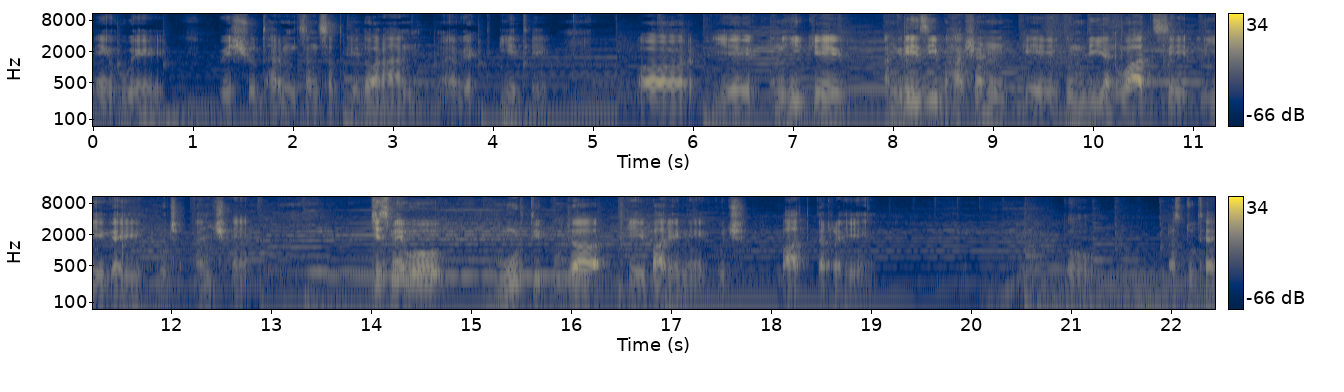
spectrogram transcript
में हुए विश्व धर्म संसद के दौरान व्यक्त किए थे और ये उन्हीं के अंग्रेज़ी भाषण के हिंदी अनुवाद से लिए गए कुछ अंश हैं। जिसमें वो मूर्ति पूजा के बारे में कुछ बात कर रहे हैं। तो प्रस्तुत है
